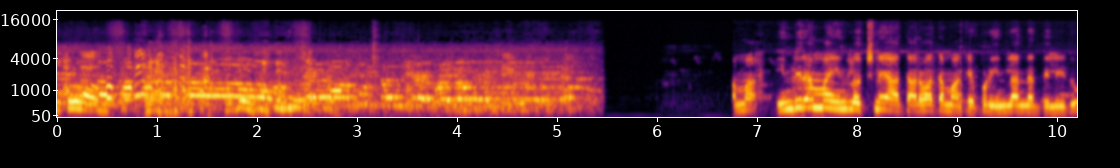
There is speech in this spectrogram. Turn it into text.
ఇప్పుడు అమ్మ ఇందిరమ్మ ఇండ్లు వచ్చినాయి ఆ తర్వాత మాకెప్పుడు ఇండ్లు అన్నది తెలియదు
